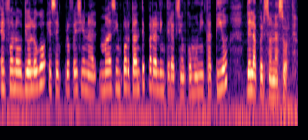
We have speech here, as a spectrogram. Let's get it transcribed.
el fonoaudiólogo es el profesional más importante para la interacción comunicativa de la persona sorda.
